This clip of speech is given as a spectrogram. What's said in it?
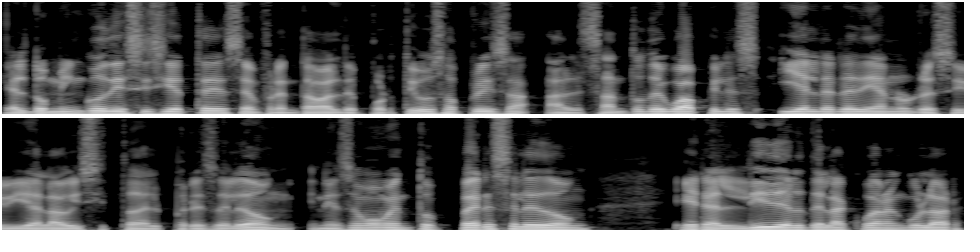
El domingo 17 se enfrentaba el Deportivo Saprissa al Santos de Guapiles y el Herediano recibía la visita del Pérez Celedón. En ese momento Pérez Celedón era el líder de la cuadrangular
